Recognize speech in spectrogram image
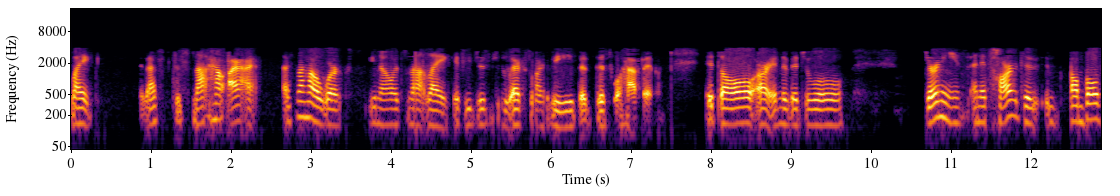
Like that's just not how I, I that's not how it works. You know, it's not like if you just do X, Y, Z that this will happen. It's all our individual journeys and it's hard to on both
